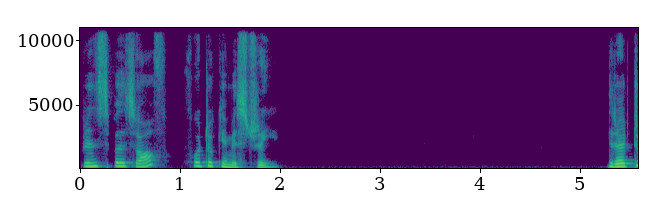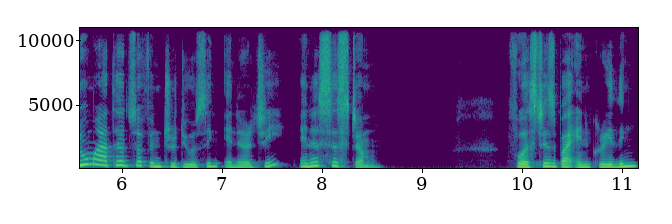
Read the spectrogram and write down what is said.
principles of photochemistry. There are two methods of introducing energy in a system. First is by increasing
